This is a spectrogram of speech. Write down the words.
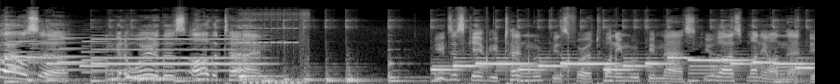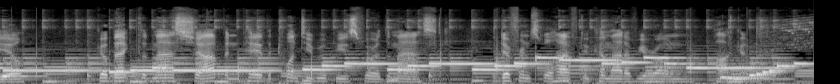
Wowza! I'm gonna wear this all the time. You just gave you 10 moopies for a 20 moopie mask. You lost money on that deal. Go back to the mask shop and pay the 20 rupees for the mask. The difference will have to come out of your own pocket.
